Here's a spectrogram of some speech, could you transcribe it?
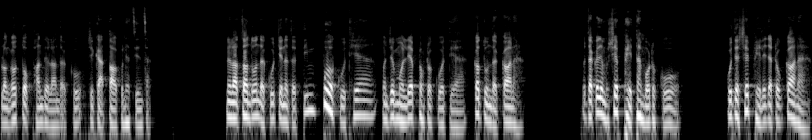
啷个多盘的啷的姑，只敢到姑娘真正。你老张东的姑见了这顶波姑天，我就没脸帮着姑的，搞东的搞呢。我这个就没些陪他没着姑，姑的些陪了在着搞呢。你在着姑的搞呢，搞都只八姑里呢。姑的搞搞姑八里在呢，你在着姑的搞呢，些陪差不了里呢。ก็ตื้อป้อแต่กูจีเนี่ยก็ตูจินเจอเนอะนะตุนแต่ตื้อมัวป้อนเนี่ยเจ้าอีตุป้อนเนี่ยตื้อมัวอ้อตุมีหย่อนนึงเราเลยน nên là trong tuần đã cú chơi là từ tim bùa cú thia. Còn chơi một liệp trong trọc cú thia. Có tuần đã con à. Còn chắc có một xếp phê tam bộ trọc cú. Cú thia xếp phê lấy trọc con à.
